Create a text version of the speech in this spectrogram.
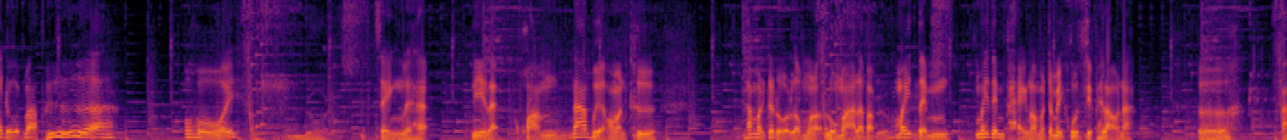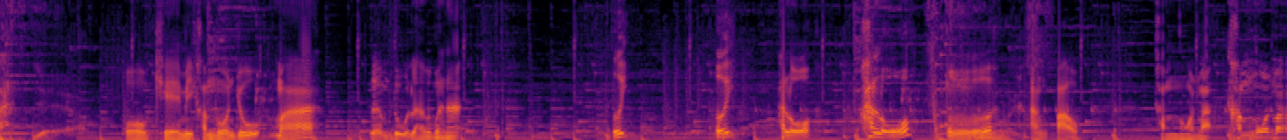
กระโดดมาเพื่อ โอ้โหย Nice. เซ็งเลยฮะ นี่แหละ ความน่าเบื่อของมันคือ ถ้ามันกระโดดลงมาลงมาแล้วแบบ ไม่เต็มไม่เต็มแผงเนาะมันจะไม่คูณสิบให้เรานะ เออ Yeah. โอเคมีคำนวณอยู่มา เริ่มดูดแล้วเพื่อนๆฮะเอ้ยเอ้ยฮัลโหลฮัลโหลเออ Nice. อ่างเปาคำนวณมาคำนวณมา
